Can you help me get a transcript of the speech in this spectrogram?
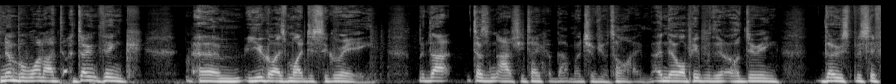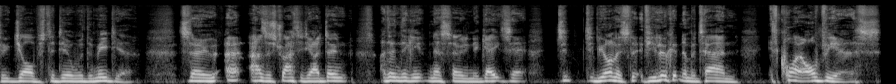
number one, I, I don't think um, you guys might disagree, but that doesn't actually take up that much of your time. And there are people that are doing those specific jobs to deal with the media. So, uh, as a strategy, I don't, I don't think it necessarily negates it. To, to be honest, if you look at number ten, it's quite obvious.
